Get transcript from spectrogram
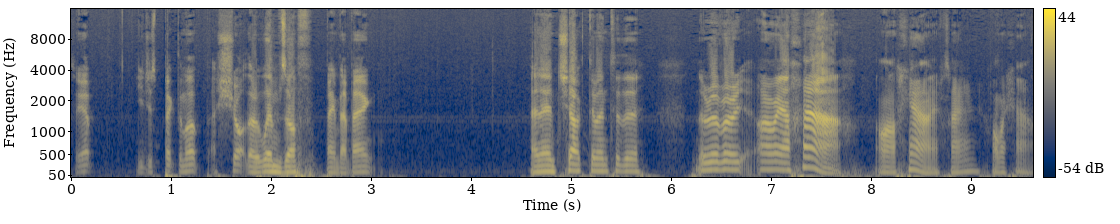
So yep, you just pick them up, I shot their limbs off, bang bang bang. And then chucked them into the the river oh yeah ha oh yeah sorry oh yeah.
